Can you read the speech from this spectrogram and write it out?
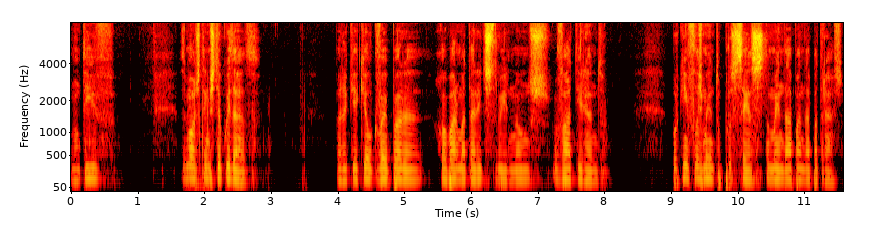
não tive. Mas, irmãos, temos de ter cuidado para que aquele que veio para roubar, matar e destruir não nos vá tirando. Porque, infelizmente, o processo também dá para andar para trás.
